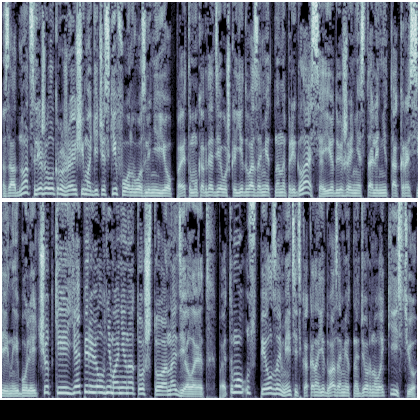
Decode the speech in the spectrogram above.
Заодно отслеживал окружающий магический фон возле нее, поэтому, когда девушка едва заметно напряглась, а ее движения стали не так рассеяны и более четкие, я перевел внимание на то, что она делает, поэтому успел заметить, как она едва заметно дернула кистью,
